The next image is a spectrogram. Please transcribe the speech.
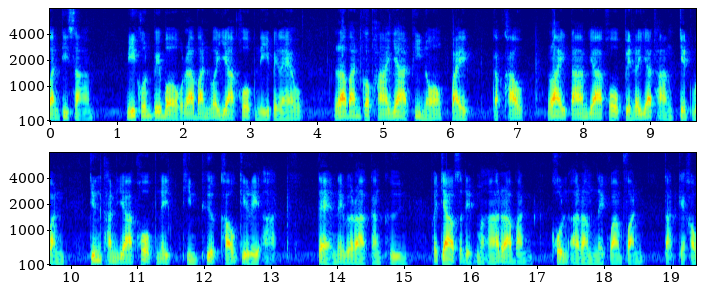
วันที่สามมีคนไปบอกราบันว่ายาโคบหนีไปแล้วลาบันก็พาญาติพี่น้องไป กับเขา ไล่ตามยาโคบเป็นระยะทางเจ็ดวัน จึงทันยาโคบในถิ่นเทือกเขาเกเรอาดแต่ในเวลากลางคืน พระเจ้าเสด็จมหาราบัน คนอารัมในความฝัน ตัดแก่เขา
